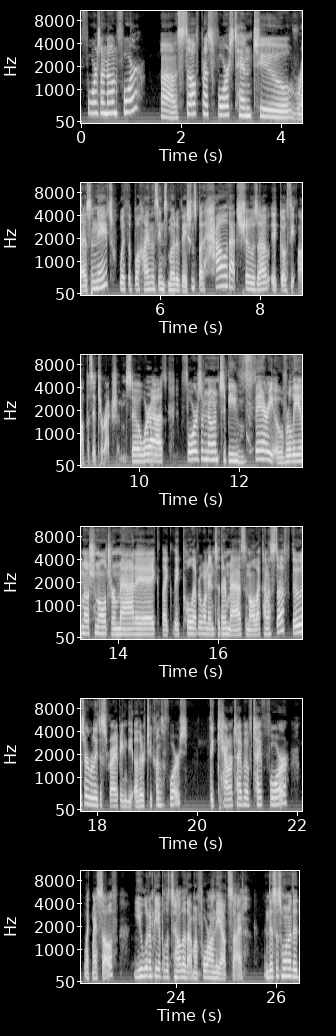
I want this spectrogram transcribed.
4s are known for. Uh, self-pres fours tend to resonate with the behind-the-scenes motivations, but how that shows up, it goes the opposite direction. So whereas fours are known to be very overly emotional, dramatic, like they pull everyone into their mess and all that kind of stuff, those are really describing the other two kinds of fours. The counter type of type four, like myself, you wouldn't be able to tell that I'm a four on the outside. And this is one of the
